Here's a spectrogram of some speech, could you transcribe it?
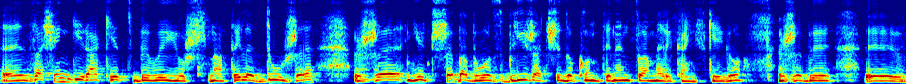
yy, zasięgi rakiet były już na tyle duże, że nie trzeba było zbliżać się do kontynentu amerykańskiego, żeby yy,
